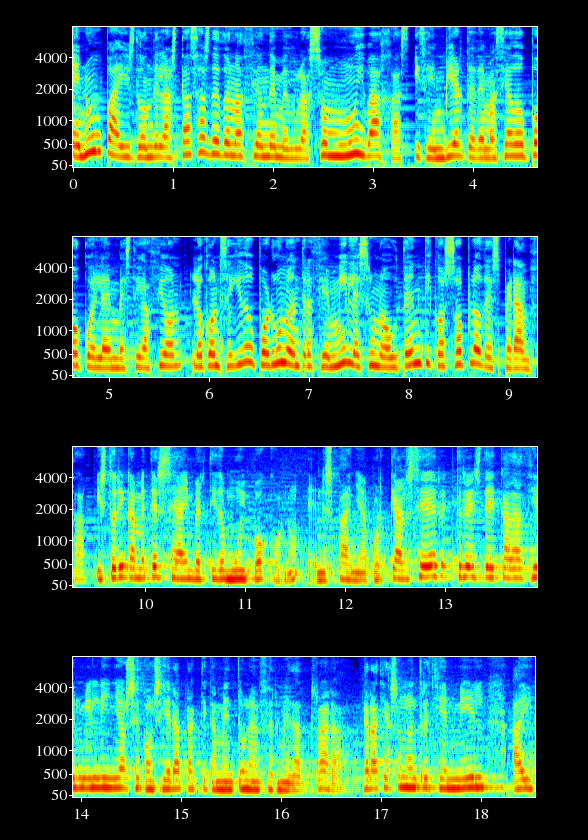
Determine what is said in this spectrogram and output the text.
En un país donde las tasas de donación de médula son muy bajas y se invierte demasiado poco en la investigación, lo conseguido por uno entre 100.000 es un auténtico soplo de esperanza. Históricamente se ha invertido muy poco ¿no? en España, porque al ser 3 de cada 100.000 niños se considera prácticamente una enfermedad rara. Gracias a uno entre 100.000 hay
